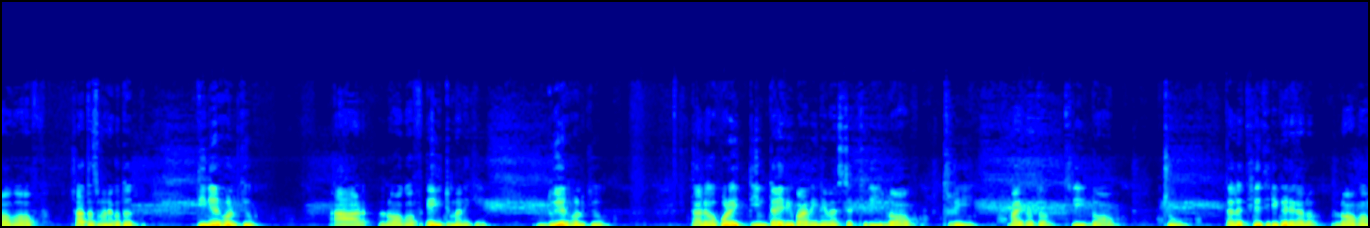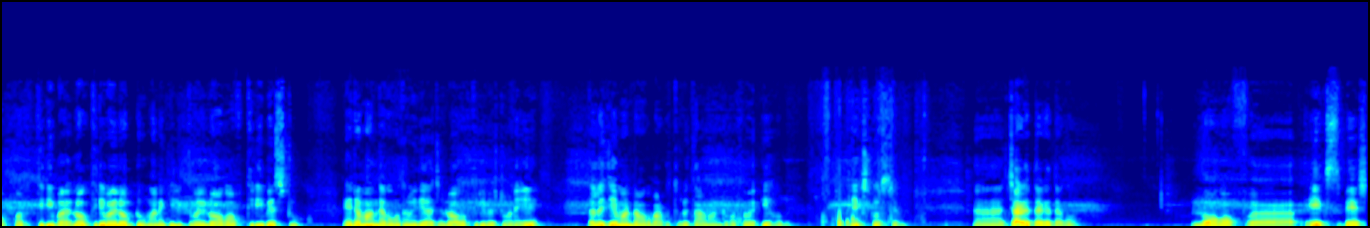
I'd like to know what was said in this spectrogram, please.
লগ অফ সাতাশ মানে কত? তিনের হোল কিউ আর লগ অফ এইট মানে কি? দুইয়ের হোল কিউ তাহলে ওপরে এই তিনটা এদিকে বাঁ দিকে নেমে আসছে। থ্রি লগ থ্রি বাই কত? থ্রি লগ টু তাহলে থ্রি থ্রি কেটে গেল। লগ অফ কত? Three by log three by log two মানে কি লিখতে পারি? Log of three base two এটা মান দেখো প্রথমে দেওয়া আছে log of three base two মানে এ তাহলে যে মানটা আমাকে বার করতে হবে, তার মানটা কত হবে? এ হবে। নেক্সট কোয়েশ্চেন চারের দাগে দেখো। লগ অফ এক্স বেস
